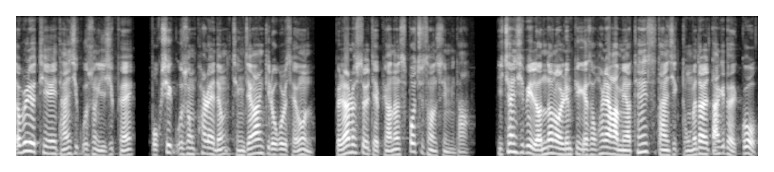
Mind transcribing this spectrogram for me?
WTA 단식 우승 20회, 복식 우승 8회 등 쟁쟁한 기록을 세운 벨라루스를 대표하는 스포츠 선수입니다. 2012 런던 올림픽에서 활약하며 테니스 단식 동메달을 따기도 했고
